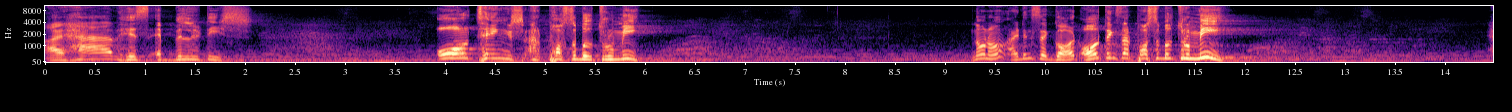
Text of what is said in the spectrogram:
I have His abilities. All things are possible through me. No, no, I didn't say God. All things are possible through me. Yeah.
